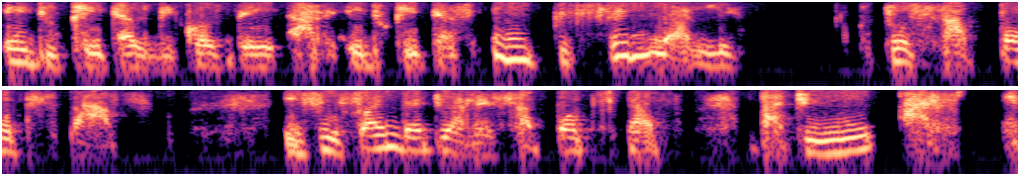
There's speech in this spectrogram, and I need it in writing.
educators because they are educators. Similarly, to support staff. If you find that you are a support staff, but you are a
